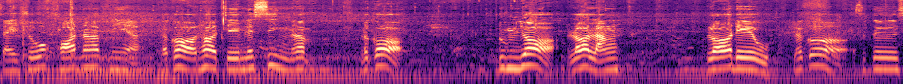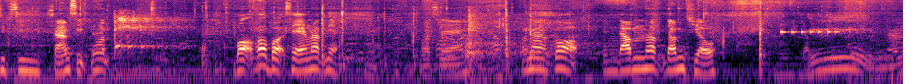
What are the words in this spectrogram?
ใส่โชคพอสนะครับเนี่ยแล้วก็ท่อเจมเลสซิ่งนะครับ แล้วก็ดุมย่อล้อหลังล้อเดวแล้วก็สเตอร์14 30นะครับ เบาะก็เบาะแสงนะครับเนี่ยนี่เบาะแสง ข้างหน้าก็เป็นดำนะครับดำเขียวนี่นั้น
